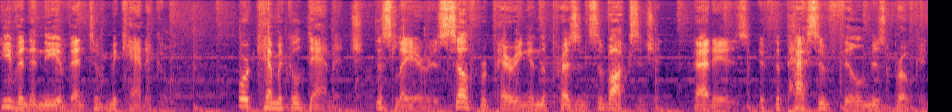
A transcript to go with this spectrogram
even in the event of mechanical or chemical damage. This layer is self-repairing in the presence of oxygen. That is, if the passive film is broken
